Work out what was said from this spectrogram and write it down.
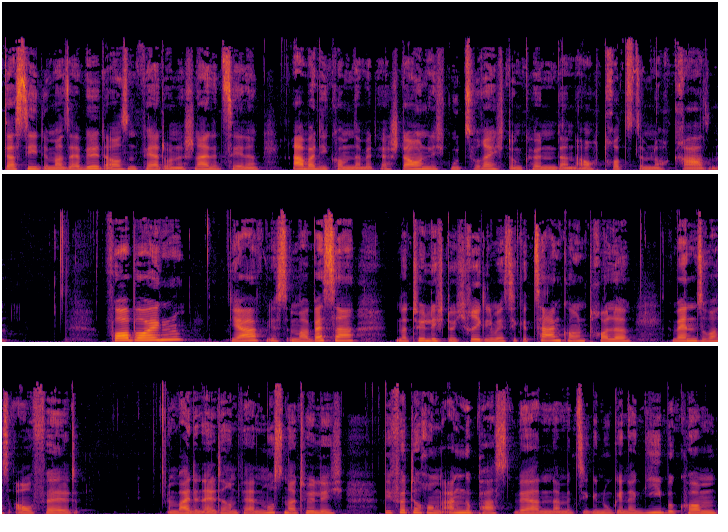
Das sieht immer sehr wild aus, ein Pferd ohne Schneidezähne, aber die kommen damit erstaunlich gut zurecht und können dann auch trotzdem noch grasen. Vorbeugen, ja, ist immer besser, natürlich durch regelmäßige Zahnkontrolle. Wenn sowas auffällt, bei den älteren Pferden muss natürlich die Fütterung angepasst werden, damit sie genug Energie bekommen,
